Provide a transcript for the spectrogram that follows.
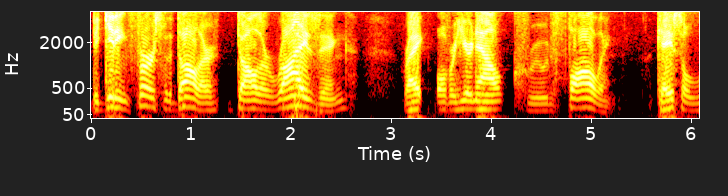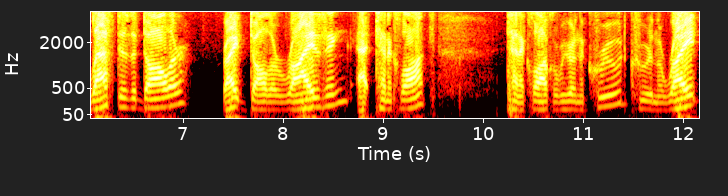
beginning first with the dollar, dollar rising, right, over here now, crude falling. Okay, so left is the dollar, right, dollar rising at 10 o'clock, 10 o'clock over here on the crude, crude on the right,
